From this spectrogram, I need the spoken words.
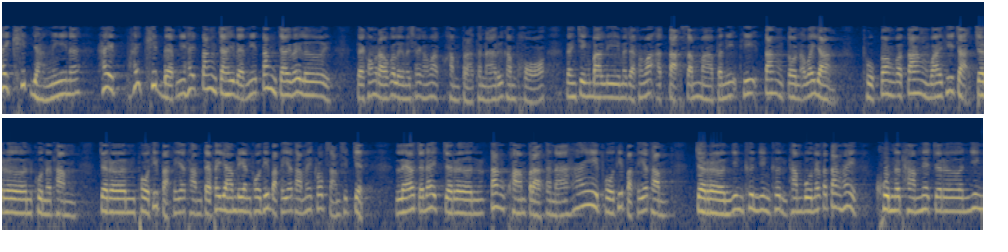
ให้คิดอย่างนี้นะ ให้ให้คิดแบบนี้ให้ตั้งใจแบบนี้ตั้งใจไว้เลย แต่ของเราก็เลยมาใช้คำว่าคำปรารถนาหรือคำขอ แต่จริงบาลีมาจากคำว่าอัตตะสัมมาปณิทิตั้งตนเอาไว้อย่าง ถูกต้องก็ตั้งไว้ที่จะเจริญคุณธรรม เจริญโพธิปัจจยธรรม แต่พยายามเรียนโพธิปัจจยธรรมให้ครบ 37 แล้วจะได้เจริญตั้งความปรารถนาให้โพธิปัจจยธรรม เจริญยิ่งขึ้นยิ่งขึ้นทำบุญแล้วก็ตั้งให้คุณธรรมเนี่ยเจริญยิ่ง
